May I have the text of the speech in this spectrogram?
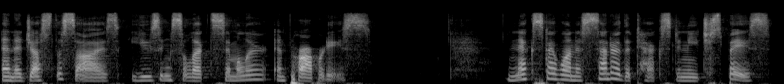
and adjust the size using Select Similar and Properties. Next, I want to center the text in each space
